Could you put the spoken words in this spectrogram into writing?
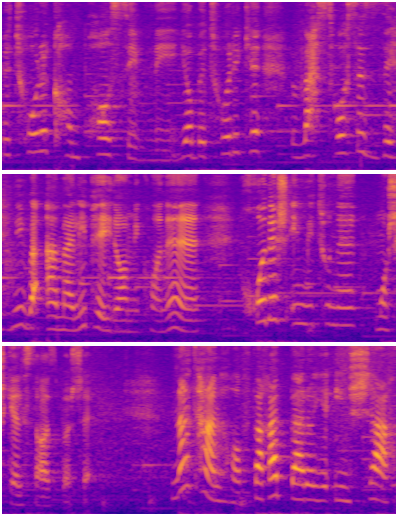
به طور کامپالسیولی یا به طوری که وسواس ذهنی و عملی پیدا می‌کنه خودش این می‌تونه مشکل ساز باشه. نه تنها فقط برای این شخص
